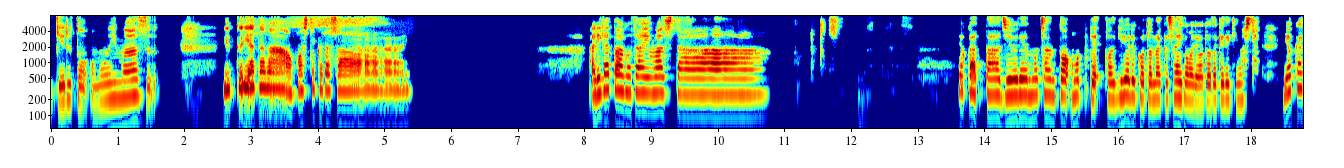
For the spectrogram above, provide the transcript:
いけると思います。ゆっくり頭を起こしてください。ありがとうございました。よかった。充電もちゃんと持って途切れることなく最後までお届けできました。よかっ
